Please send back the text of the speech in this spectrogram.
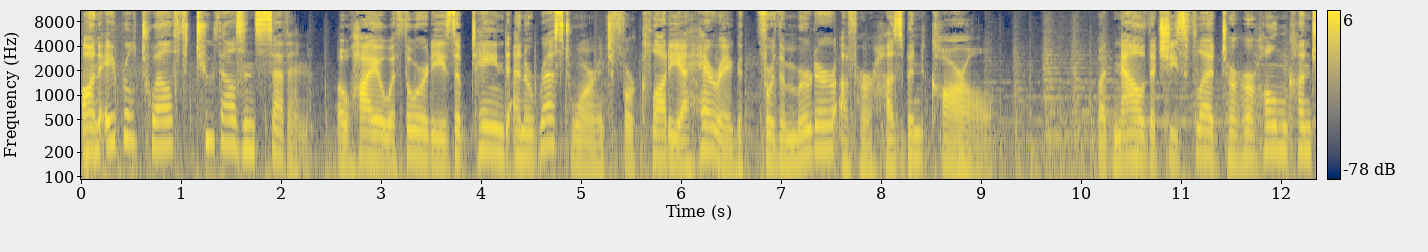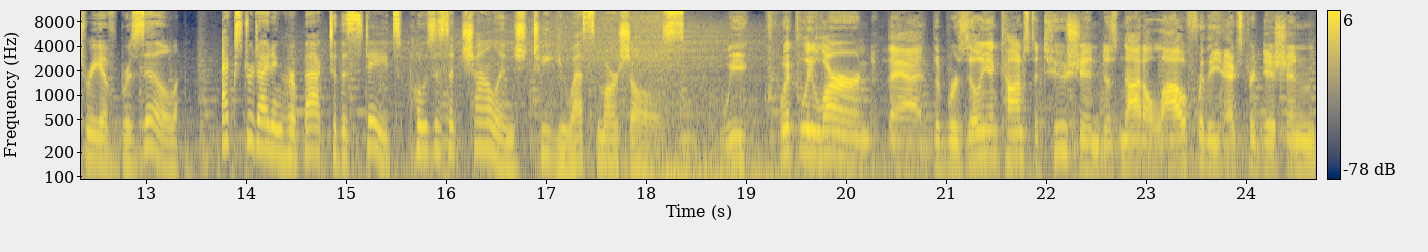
On April 12, 2007, Ohio authorities obtained an arrest warrant for Claudia Hoerig for the murder of her husband Carl. But now that she's fled to her home country of Brazil, extraditing her back to the States poses a challenge to U.S. Marshals. We quickly learned that the Brazilian Constitution does not allow for the extradition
